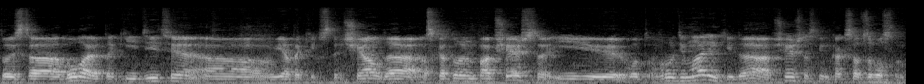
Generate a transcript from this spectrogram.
То есть а, бывают такие дети, а, я таких встречал, да, с которыми пообщаешься, и вот вроде маленький, да, общаешься с ним как со взрослым.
